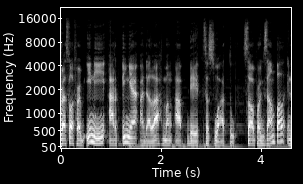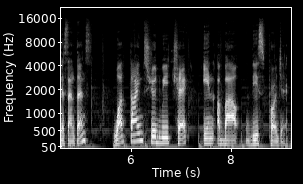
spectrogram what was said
Phrasal verb ini artinya adalah mengupdate sesuatu. So, for example, in the sentence, What time should we check in about this project?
